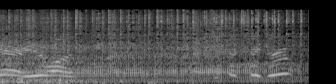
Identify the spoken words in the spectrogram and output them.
care, either one. You cut straight through?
